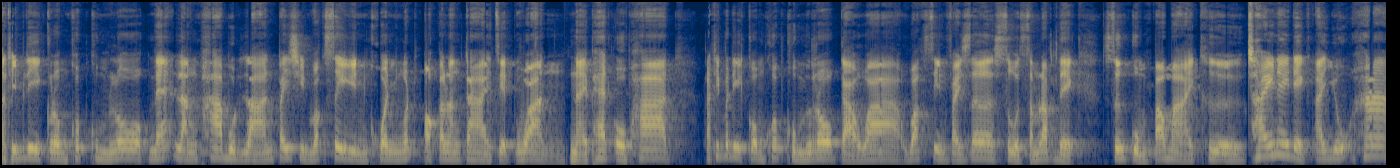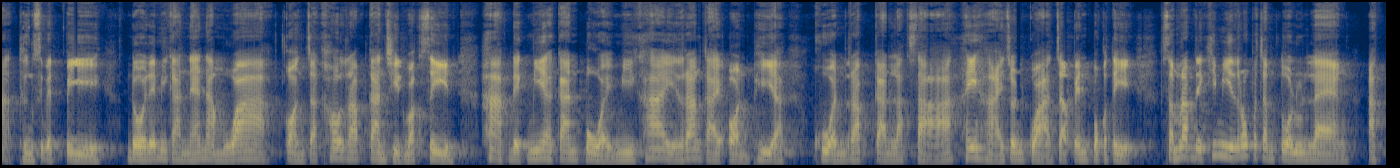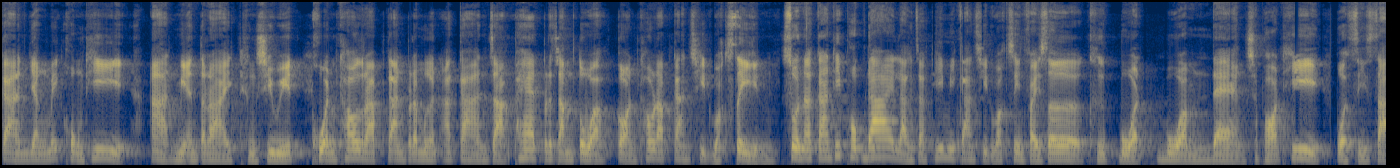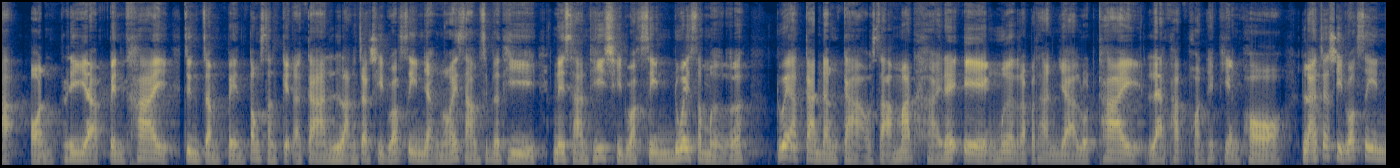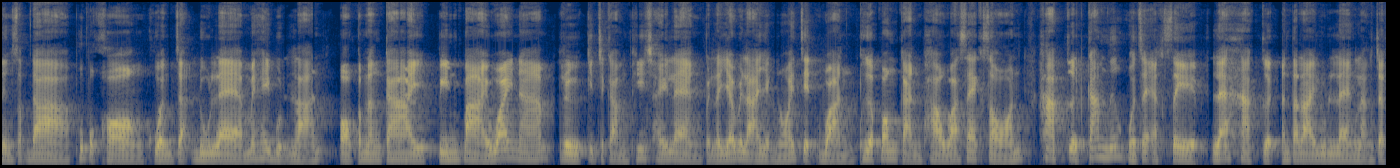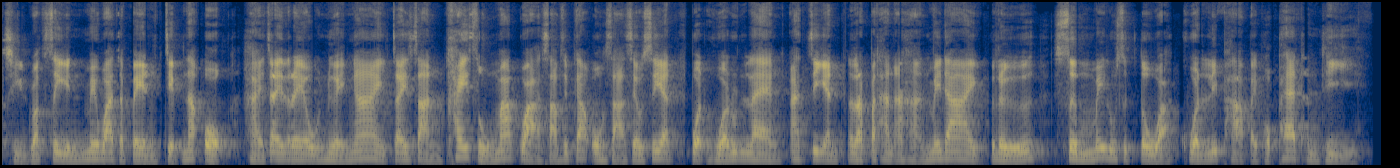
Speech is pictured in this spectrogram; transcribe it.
อธิบดีกรมควบคุมโรคแนะหลังพาบุตรหลานไปฉีดวัคซีน ควรงดออกกำลังกาย 7 วัน นายแพทย์โอภาสอธิบดีกรมควบคุมโรคกล่าวว่า วัคซีนไฟเซอร์สูตรสำหรับเด็ก ซึ่งกลุ่มเป้าหมายคือใช้ในเด็กอายุ 5-11 ปี โดยได้มีการแนะนำว่าก่อนจะเข้ารับการฉีดวัคซีน หากเด็กมีอาการป่วยมีไข้ร่างกายอ่อนเพลีย ควรรับการรักษาให้หายจนกว่าจะเป็นปกติสำหรับเด็กที่มีโรคประจำตัวรุนแรง อาการยังไม่คงที่อาจมีอันตรายถึงชีวิต ควรเข้ารับการประเมินอาการจากแพทย์ประจำตัวก่อนเข้ารับการฉีดวัคซีน ส่วนอาการที่พบได้หลังจากที่มีการฉีดวัคซีนไฟเซอร์ คือปวดบวมแดง เฉพาะที่ปวดศีรษะอ่อนเพลียเป็นไข้จึงจำเป็นต้องสังเกตอาการหลังจากฉีดวัคซีนอย่างน้อย 30 นาที ในสถานที่ฉีดวัคซีนด้วยเสมอ ด้วยอาการดังกล่าวสามารถหายได้เองเมื่อรับประทานยาลดไข้ และพักผ่อนให้เพียงพอ หลังจากฉีดวัคซีน 1 สัปดาห์ ผู้ปกครองควรจะดูแลไม่ให้บุตรหลานออกกำลังกาย ปีนป่ายว่ายน้ำหรือกิจกรรมที่ใช้แรงเป็นระยะเวลาอย่างน้อย 7 วัน เพื่อป้องกันภาวะแทรกซ้อน หากเกิดกล้ามเนื้อหัวใจอักเสบ และหากเกิดอันตรายรุนแรงหลังจากฉีดวัคซีนไม่ว่าจะเป็นเจ็บหน้าอก หายใจเร็ว เหนื่อยง่าย ใจสั่นไข้สูงมากกว่า 39 องศาเซลเซียสปวดหัวรุนแรงอาเจียน รับประทานอาหารไม่ได้หรือซึมไม่รู้สึกตัวควรรีบพาไปพบแพทย์ทันที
